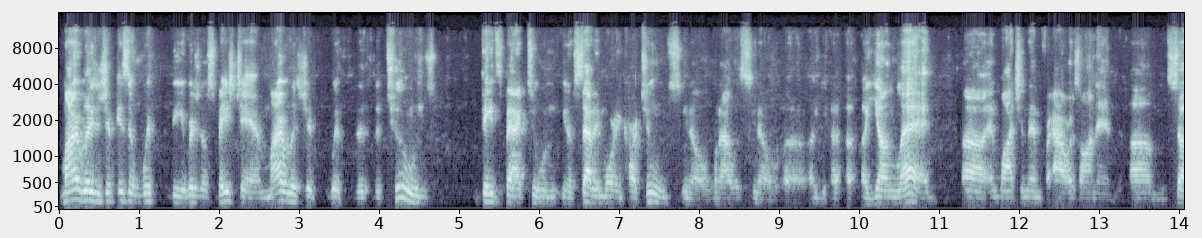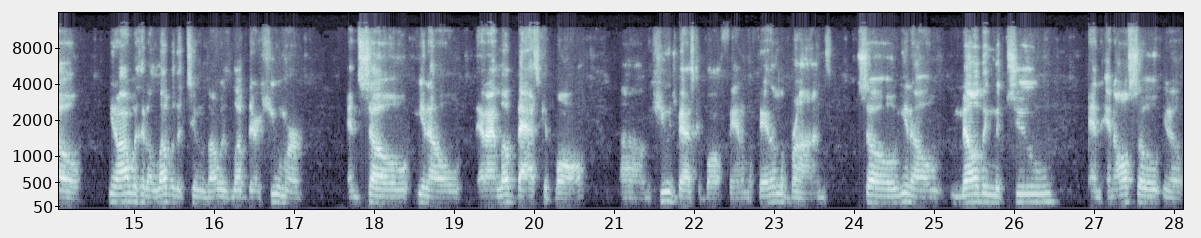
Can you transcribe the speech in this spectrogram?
my relationship isn't with the original Space Jam, my relationship with the, the tunes dates back to when you know Saturday morning cartoons. You know, when I was you know uh, a, a, a, young lad uh, and watching them for hours on end. Um, so you know, I was in a love of the tunes. I always loved their humor, and so you know, and I love basketball. Um, huge basketball fan. I'm a fan of LeBron's. So you know, melding the two, and and also you know,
